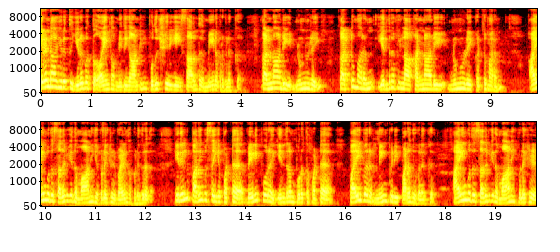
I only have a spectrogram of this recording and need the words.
இரண்டாயிரத்து இருபத்தி ஐந்தாம் நிதியாண்டில் புதுச்சேரியை சார்ந்த மீனவர்களுக்கு கண்ணாடி நுண்ணுழை கட்டுமரம் எந்திரமில்லா கண்ணாடி நுண்ணுழை கட்டுமரம் ஐம்பது சதவீத மானிய விலைகள் வழங்கப்படுகிறது. இதில் பதிவு செய்யப்பட்ட வெளிப்புற இயந்திரம் பொருத்தப்பட்ட பைபர் மீன்பிடி படகுகளுக்கு ஐம்பது சதவீத மானிய விலைகள்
